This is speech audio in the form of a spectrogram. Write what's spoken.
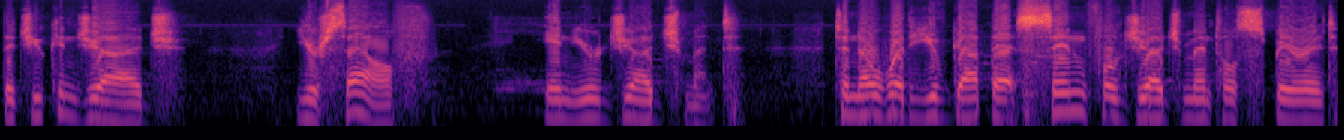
that you can judge yourself in your judgment to know whether you've got that sinful judgmental spirit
